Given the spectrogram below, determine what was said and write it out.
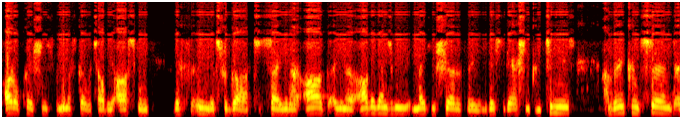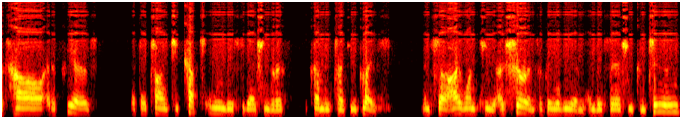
oral questions to the Minister, which I'll be asking in this regard to say, you know, are, you know, are they going to be making sure that the investigation continues? I'm very concerned at how it appears that they're trying to cut any investigations that are currently taking place. And so I want to assurance that there will be an investigation continuing,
